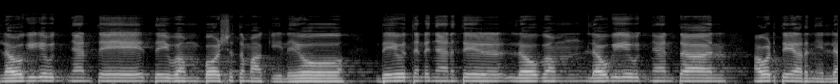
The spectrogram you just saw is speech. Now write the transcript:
ലൗകിക വിജ്ഞാനത്തെ ദൈവം ഭോഷത്വമാക്കിയില്ലയോ ദൈവത്തിന്റെ ജ്ഞാനത്തിൽ ലോകം ലൗകിക വിജ്ഞാനത്താൽ അവിടുത്തെ അറിഞ്ഞില്ല.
